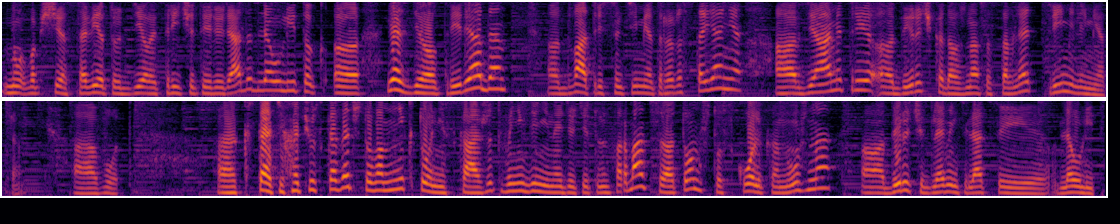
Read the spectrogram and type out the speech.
Ну, вообще советуют делать 3-4 ряда для улиток. А, я сделал 3 ряда, 2-3 сантиметра расстояния. В диаметре дырочка должна составлять 3 миллиметра. Вот. Э, кстати, хочу сказать, что вам никто не скажет, вы нигде не найдете эту информацию о том, что сколько нужно э, дырочек для вентиляции для улитки.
